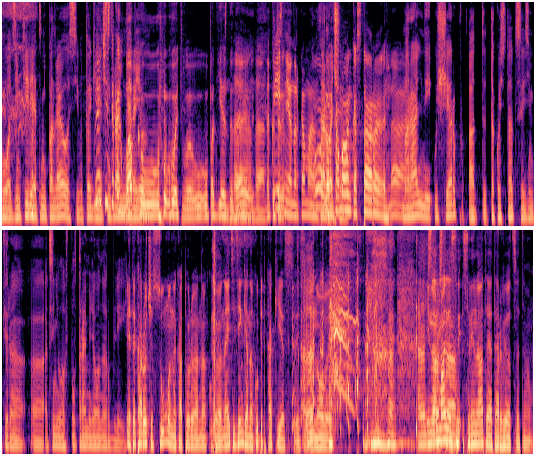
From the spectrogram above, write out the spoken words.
Вот, Земфире это не понравилось, и в итоге Ну, чисто как центральный бабка район... у, у этого, у, у подъезда, да? Да, да, да, который- песня наркоман. О, Короче. наркоманка старая. Да. Моральный ущерб от такой ситуации Земфира э, оценила в полтора миллиона рублей. Это, короче, сумма, на которую она... ку- э, На эти деньги она купит кокес э, себе новый. И нормально с Ренатой оторвется там.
